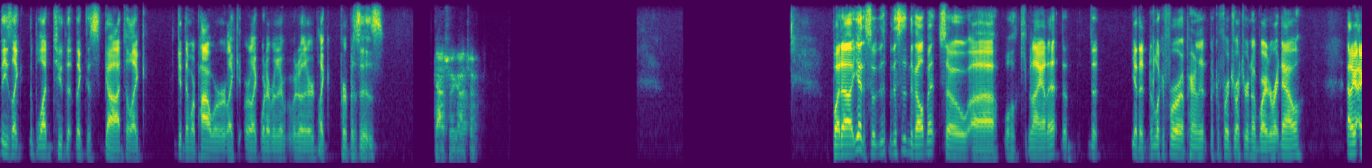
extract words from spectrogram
these like the blood to the, like this god to like get them more power or like or like whatever their whatever their like purpose is. Gotcha, gotcha. But uh, yeah, so this this is in development, so uh, we'll keep an eye on it. The, the yeah, they're, they're looking for apparently looking for a director and a writer right now and I, I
